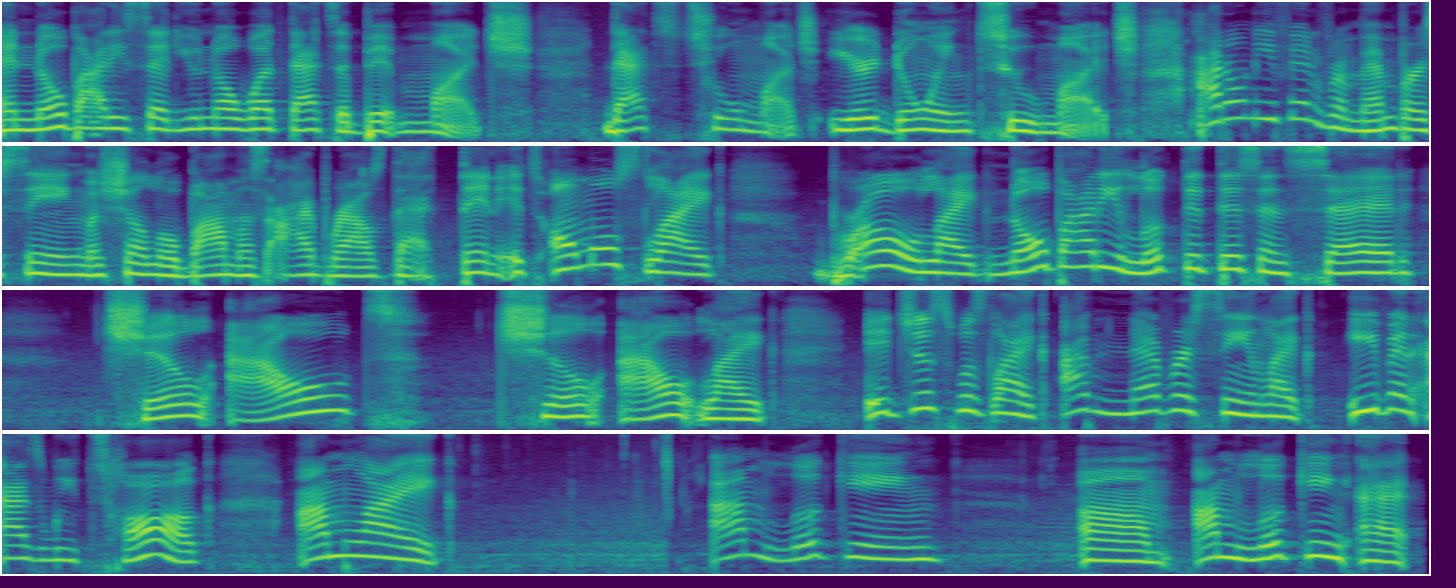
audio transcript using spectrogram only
and nobody said, you know what, that's a bit much? That's too much. You're doing too much. I don't even remember seeing Michelle Obama's eyebrows that thin. It's almost like, bro, like nobody looked at this and said, chill out, chill out. Like, it just was like, I've never seen, like, even as we talk, I'm like, I'm looking um, I'm looking at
